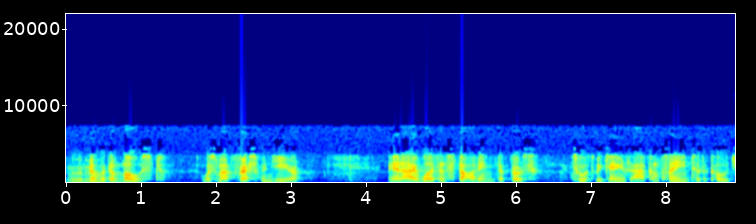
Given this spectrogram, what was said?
remember the most was my freshman year, and I wasn't starting the first two or three games, I complained to the coach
